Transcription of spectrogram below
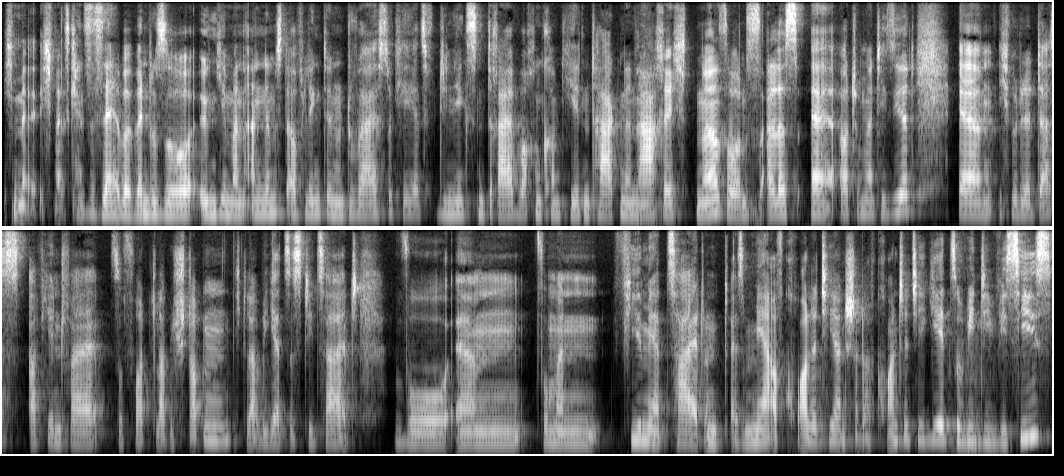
ich, ich weiß, kennst du es selber, wenn du so irgendjemanden annimmst auf LinkedIn und du weißt, okay, jetzt für die nächsten drei Wochen kommt jeden Tag eine Nachricht, ne, so und es ist alles äh, automatisiert. Ähm, ich würde das auf jeden Fall sofort, glaube ich, stoppen. Ich glaube, jetzt ist die Zeit, wo, ähm, wo man viel mehr Zeit und also mehr auf Quality anstatt auf Quantity geht, so wie mhm. die VCs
